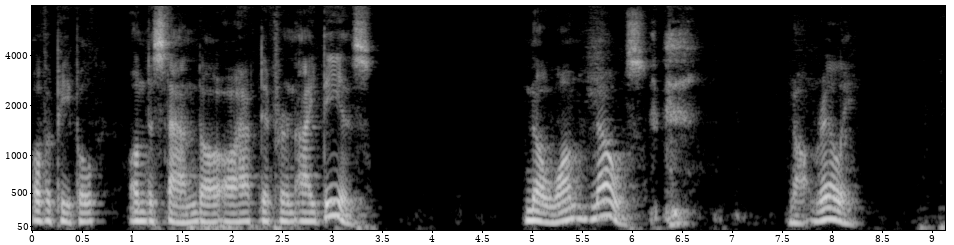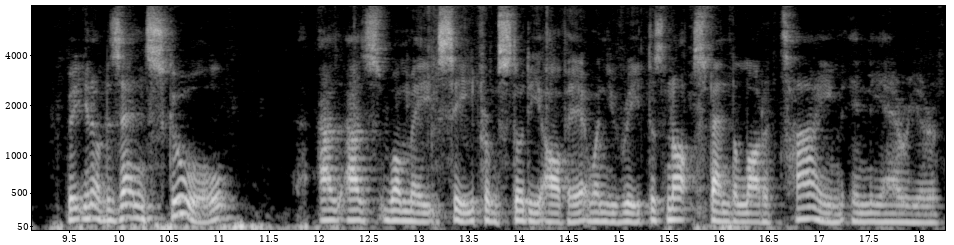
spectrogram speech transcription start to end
Other people understand or, or have different ideas. No one knows. Not really. But you know, the Zen school, as, as one may see from study of it when you read, does not spend a lot of time in the area of,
